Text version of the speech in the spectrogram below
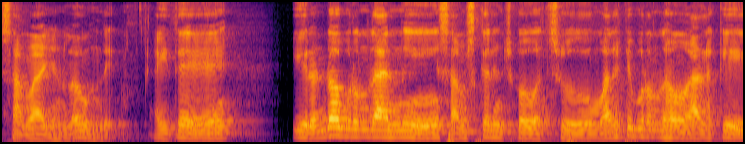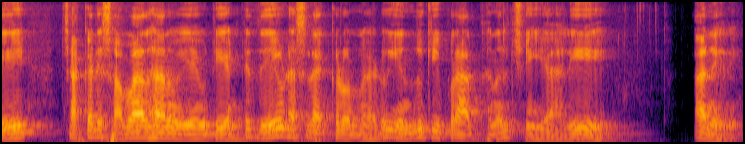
సమాజంలో ఉంది. అయితే ఈ రెండో బృందాన్ని సంస్కరించుకోవచ్చు. మొదటి బృందం వాళ్ళకి చక్కటి సమాధానం ఏమిటి అంటే దేవుడు అసలు ఎక్కడున్నాడు? ఎందుకు ఈ ప్రార్థనలు చేయాలి? అనేది.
